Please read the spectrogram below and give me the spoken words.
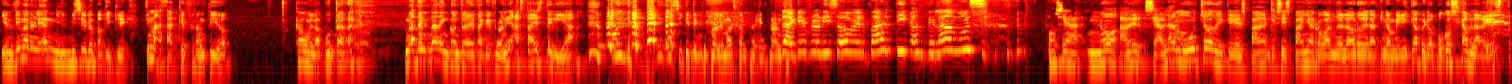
y encima no le dan ni el mísero papi. que- Encima Zac Efron, tío. Cago en la puta. No tengo nada en contra de Zac Efron, ¿eh? hasta este día. Hoy sí que tengo problemas con Zac Efron. Zac Efron is over party, cancelamos. O sea, no, a ver, se habla mucho de que, España, que si España robando el oro de Latinoamérica, pero poco se habla de esto.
